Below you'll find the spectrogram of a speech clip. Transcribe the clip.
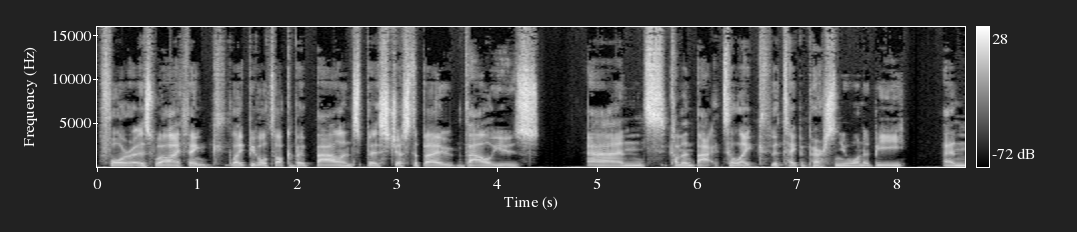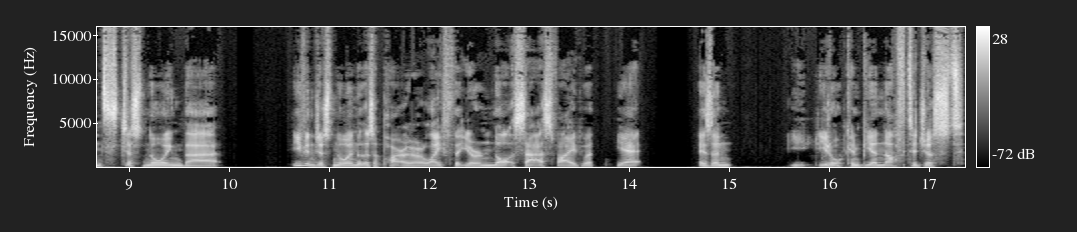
for it as well. I think like people talk about balance, but it's just about values and coming back to like the type of person you want to be and just knowing that even just knowing that there's a part of your life that you're not satisfied with yet isn't you, you know can be enough to just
